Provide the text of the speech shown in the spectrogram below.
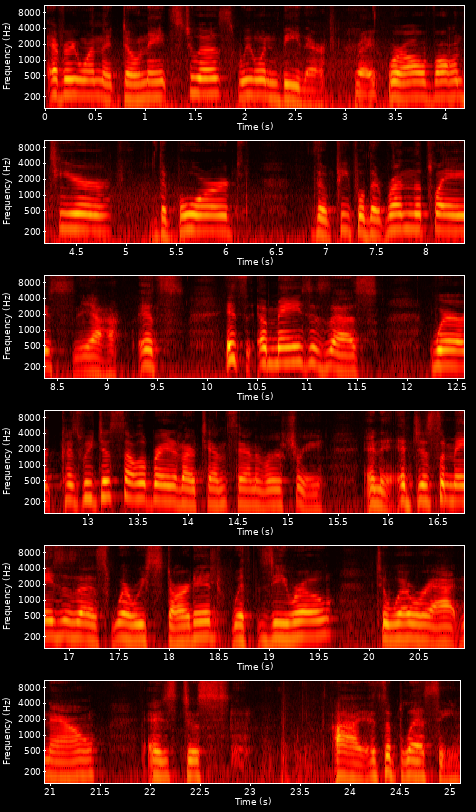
everyone that donates to us, we wouldn't be there. Right. We're all volunteer, the board, the people that run the place. Yeah, it's it amazes us where because we just celebrated our 10th anniversary, and it, it just amazes us where we started with zero to where we're at now. Is just ah, it's a blessing.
